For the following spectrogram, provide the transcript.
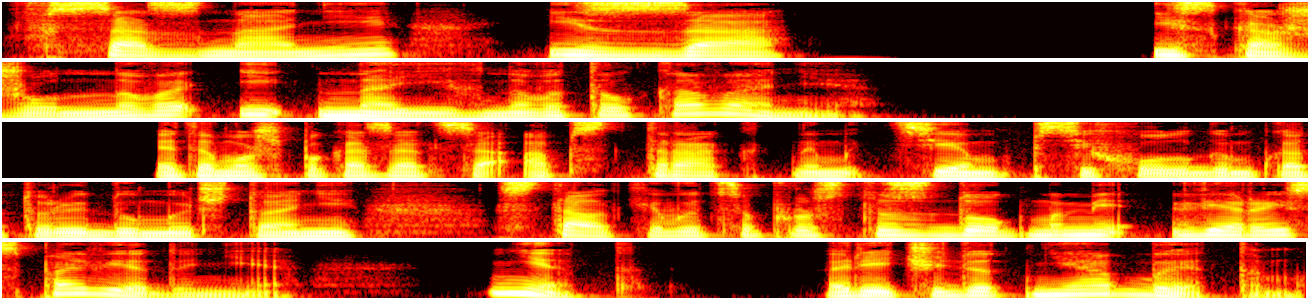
в сознании из-за искаженного и наивного толкования. Это может показаться абстрактным тем психологам, которые думают, что они сталкиваются просто с догмами вероисповедания. Нет, речь идет не об этом,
